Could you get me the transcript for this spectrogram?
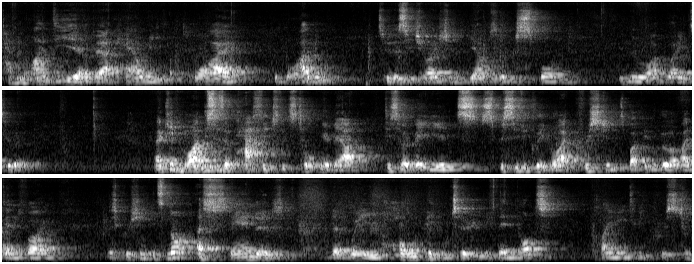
have an idea about how we apply the Bible to the situation and be able to respond in the right way to it. Now, keep in mind, this is a passage that's talking about disobedience specifically by Christians, by people who are identifying as Christian. It's not a standard that we hold people to if they're not claiming to be Christian.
